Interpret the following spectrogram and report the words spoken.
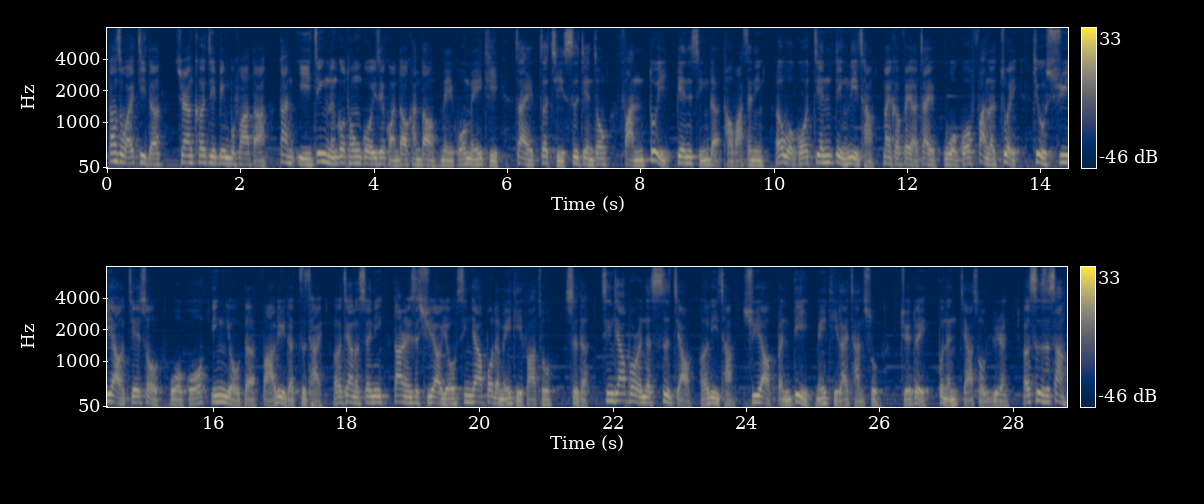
当时我还记得，虽然科技并不发达，但已经能够通过一些管道看到美国媒体在这起事件中反对鞭刑的讨伐声音。而我国坚定立场，麦克菲尔在我国犯了罪，就需要接受我国应有的法律的制裁。而这样的声音当然是需要由新加坡的媒体发出。是的，新加坡人的视角和立场需要本地媒体来阐述。绝对不能假手于人，而事实上，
